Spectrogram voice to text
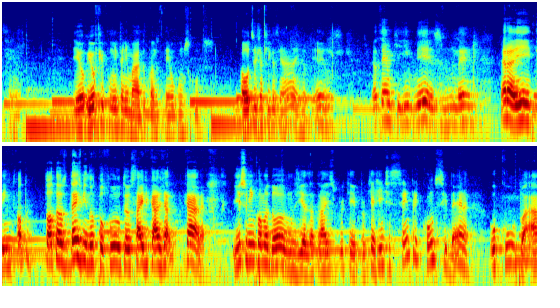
do Senhor. Eu, eu fico muito animado quando tem alguns cultos. Outros já ficam assim, ai meu Deus, eu tenho que ir mesmo, né? Peraí, tem, falta, falta uns 10 minutos para o culto, eu saio de casa já. Cara, isso me incomodou uns dias atrás, por quê? Porque a gente sempre considera o culto, a, a,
